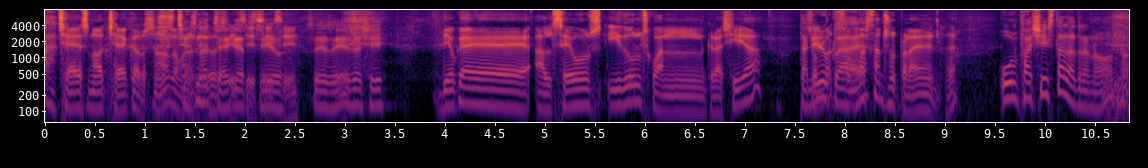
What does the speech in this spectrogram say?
Chess, not checkers, no? Com es Chestnut diu. checkers, sí, sí, tio. sí, sí. sí, sí, és així. Diu que els seus ídols, quan creixia, són, clar, són eh? bastant sorprenents, eh? Un feixista, l'altre no, no?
